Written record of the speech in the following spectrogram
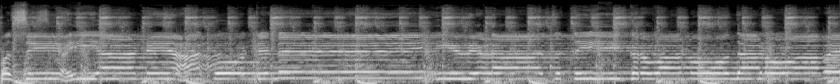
પછી હૈયાને હાકોટને વેળા કરવાનો દાડો આવે.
